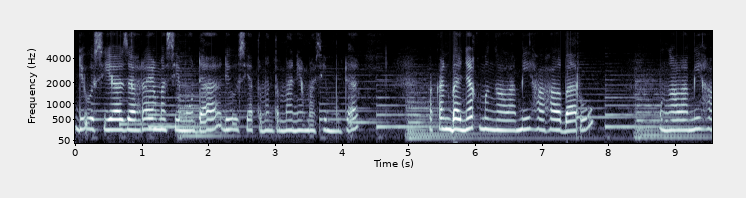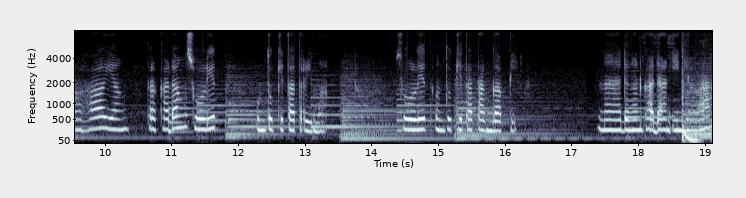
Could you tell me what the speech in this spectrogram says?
Di usia Zahra yang masih muda, di usia teman-teman yang masih muda, akan banyak mengalami hal-hal baru, mengalami hal-hal yang terkadang sulit untuk kita terima, sulit untuk kita tanggapi. Nah, dengan keadaan inilah,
